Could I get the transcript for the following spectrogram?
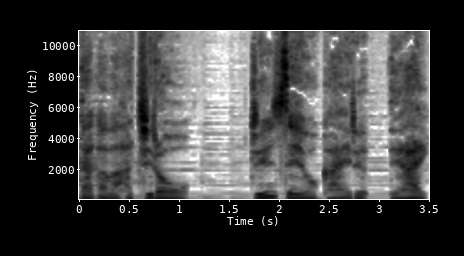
北川八郎人生を変える出会い。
